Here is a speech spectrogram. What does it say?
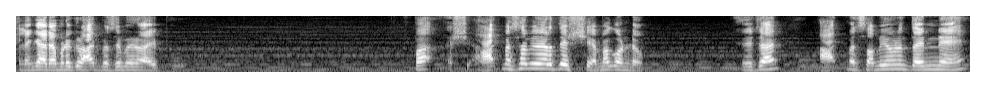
അല്ലെങ്കിൽ അരമണിക്കൂർ ആത്മസംയമനം ആയിപ്പോവും അപ്പം ആത്മസംയമനത്തെ ക്ഷമ കൊണ്ടും എന്നുവെച്ചാൽ ആത്മസംയമനം തന്നെ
